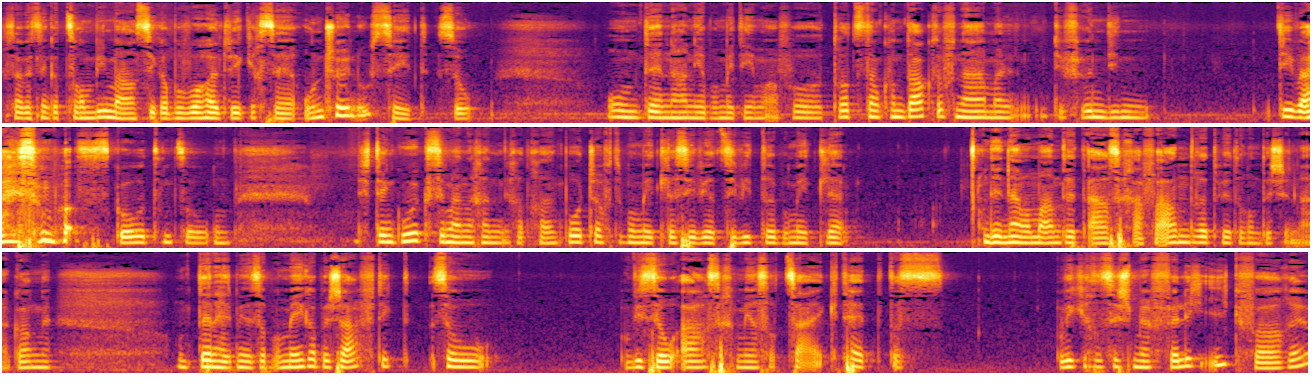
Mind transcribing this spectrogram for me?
ich sage jetzt nicht zombie-mässig, aber wo halt wirklich sehr unschön aussieht. So. Und dann habe ich aber mit ihm einfach trotzdem Kontakt aufgenommen. Die Freundin, die weiß, um was es geht und so. Und das war dann gut. Gewesen. Ich, ich konnte eine Botschaft übermitteln, sie wird sie weiter übermitteln. Und in dem Moment hat er sich auch verändert wieder und ist dann auch gegangen. Und dann hat mich das aber mega beschäftigt, so, wieso er sich mir so gezeigt hat. Das, wirklich, das ist mir völlig eingefahren.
